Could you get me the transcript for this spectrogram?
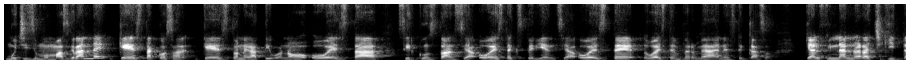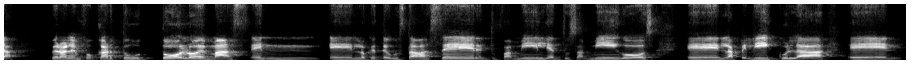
muchísimo más grande que esta cosa, que esto negativo, ¿no? O esta circunstancia, o esta experiencia, o, este, o esta enfermedad en este caso, que al final no era chiquita, pero al enfocar tú todo lo demás en, en lo que te gustaba hacer, en tu familia, en tus amigos, en la película, en,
